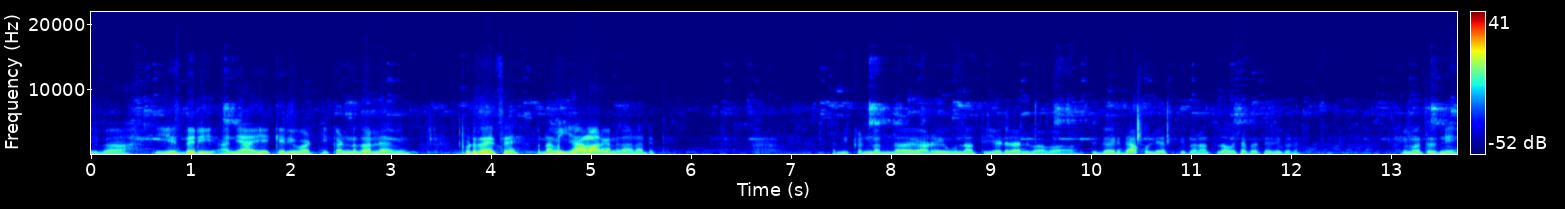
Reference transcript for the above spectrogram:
हे बा ही आहे दरी आणि हा एकेरी वाट इकडनं झाले आम्ही. पुढे जायचं आहे पण आम्ही ह्या मार्गाने जाणार आहेत. आणि इकडनं लय अरे उन्हात येडे झाले बाबा. ती दरी दाखवली असती पण आता जाऊ शकत नाही तिकडं. हिमतच नाही.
